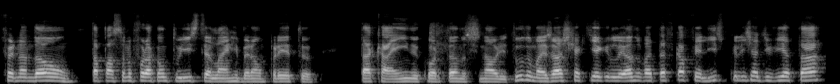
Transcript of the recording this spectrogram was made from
Fernandão tá passando furacão Twister lá em Ribeirão Preto, tá caindo e cortando o sinal de tudo, mas eu acho que aqui o Leandro vai até ficar feliz porque ele já devia estar tá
